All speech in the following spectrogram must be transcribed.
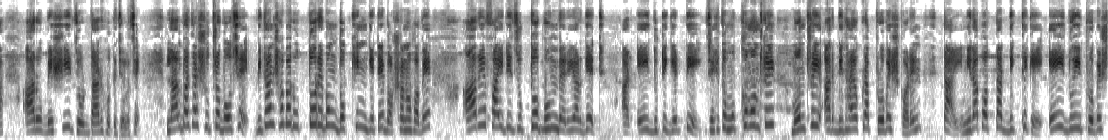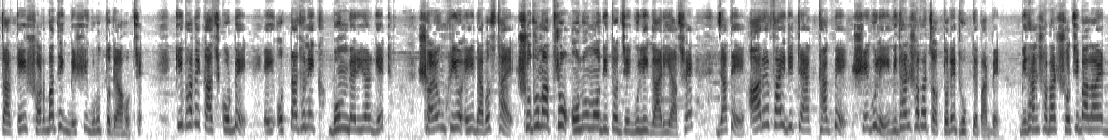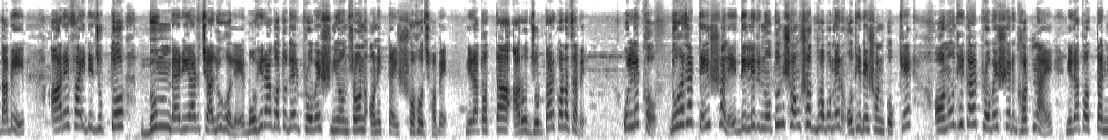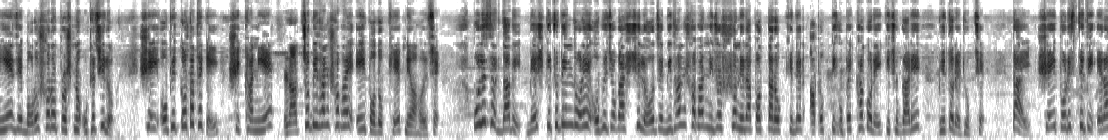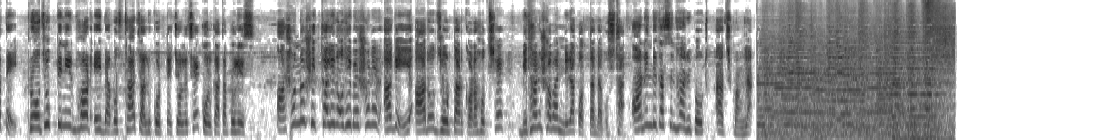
আরও বেশি জোরদার হতে চলেছে। লালবাজার সূত্র বলছে, বিধানসভার উত্তর এবং দক্ষিণ গেটে বসানো হবে আরএফআইডি যুক্ত বুম ব্যারিয়ার গেট। আর এই দুটি গেট দিয়েই যেহেতু মুখ্যমন্ত্রী, মন্ত্রী আর বিধায়করা প্রবেশ করেন, তাই নিরাপত্তার দিক থেকে এই দুই প্রবেশদ্বারকেই সর্বাধিক বেশি গুরুত্ব দেওয়া হচ্ছে। কীভাবে কাজ করবে এই অত্যাধুনিক বুম ব্যারিয়ার গেট স্বয়ংক্রিয় এই ব্যবস্থায় শুধুমাত্র অনুমোদিত যেগুলি গাড়ি আছে, যাতে আরএফআইডি ট্যাগ থাকবে, সেগুলি বিধানসভা চত্বরে ঢুকতে পারবে। বিধানসভার সচিবালয়ের দাবি, আরএফআইডি যুক্ত বুম ব্যারিয়ার চালু হলে বহিরাগতদের প্রবেশ নিয়ন্ত্রণ অনেকটাই সহজ হবে। নিরাপত্তা আরও জোরদার করা যাবে। উল্লেখ্য দু হাজার তেইশ সালে দিল্লির নতুন সংসদ ভবনের অধিবেশন কক্ষে অনধিকার প্রবেশের ঘটনায় নিরাপত্তা নিয়ে যে বড়সড় প্রশ্ন উঠেছিল, সেই অভিজ্ঞতা থেকেই শিক্ষা নিয়ে রাজ্য বিধানসভায় এই পদক্ষেপ নেওয়া হয়েছে। পুলিশের দাবি, বেশ কিছুদিন ধরে অভিযোগ আসছিল যে বিধানসভার নিজস্ব নিরাপত্তা রক্ষীদের আপত্তি উপেক্ষা করে কিছু গাড়ি ভিতরে ঢুকছে। তাই সেই পরিস্থিতি এড়াতেই প্রযুক্তি নির্ভর এই ব্যবস্থা চালু করতে চলেছে কলকাতা পুলিশ। আসন্ন শীতকালীন অধিবেশনের আগেই আরও জোরদার করা হচ্ছে বিধানসভার নিরাপত্তা ব্যবস্থা। অনিন্দিতা সিনহা রিপোর্ট, আজ বাংলা।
